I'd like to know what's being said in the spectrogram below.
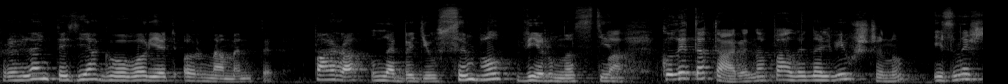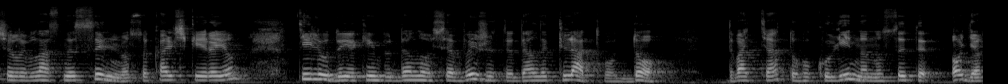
Пригляньтесь, як говорять орнаменти. Пара лебедів символ вірності. Коли татари напали на Львівщину і знищили власне сильно Сокальський район, ті люди, яким вдалося вижити, дали клятву до 20-го коліна носити одяг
